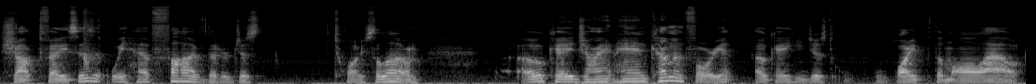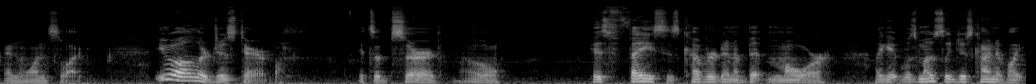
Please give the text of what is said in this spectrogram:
shocked faces, we have five that are just twice alone. Okay, giant hand coming for you. Okay, he just wiped them all out in one swipe. You all are just terrible. It's absurd. Oh. His face is covered in a bit more. Like it was mostly just kind of like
